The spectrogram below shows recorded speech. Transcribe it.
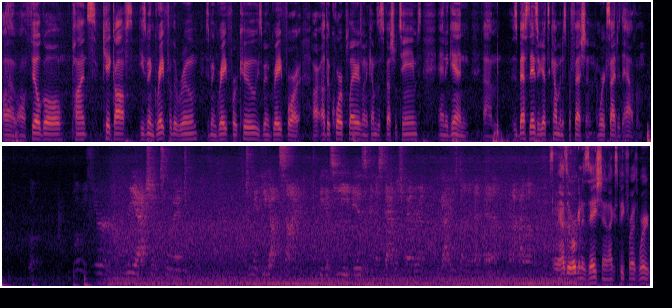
uh, on field goal, punts, kickoffs. He's been great for the room. He's been great for Koo. He's been great for our, our other core players when it comes to special teams. And again, um, his best days are yet to come in his profession, and we're excited to have him. What was your reaction to when, to when he got signed? Because he is an established veteran, the guy who's done it I mean, as an organization, I can speak for us. We're,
